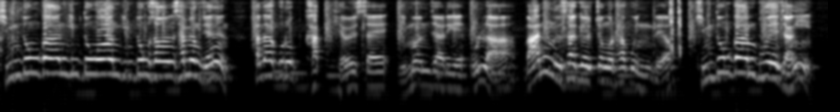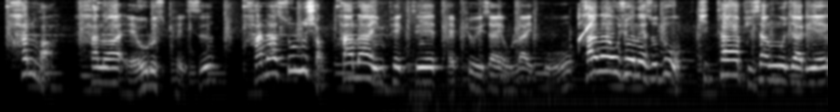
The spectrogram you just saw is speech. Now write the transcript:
김동관, 김동원, 김동선 삼형제는 하나그룹 각 계열사의 임원 자리에 올라 많은 의사결정을 하고 있는데요. 김동관 부회장이 한화, 한화 에어로스페이스, 하나 솔루션, 하나 임팩트의 대표이사에 올라 있고 하나오션에서도 기타 비상무 자리에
